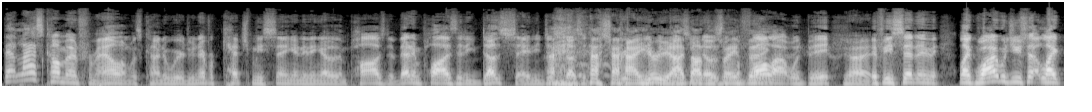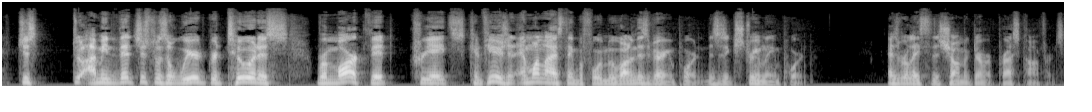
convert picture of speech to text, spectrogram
That last comment from Alan was kind of weird. You never catch me saying anything other than positive. That implies that he does say it. He just does it discreetly. I hear you. I thought the same what the thing. fallout would be right. if he said anything. Like, why would you say? Like, just I mean, that just was a weird, gratuitous remark that creates confusion. And one last thing before we move on, and this is very important. This is extremely important as it relates to the Sean McDermott press conference.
